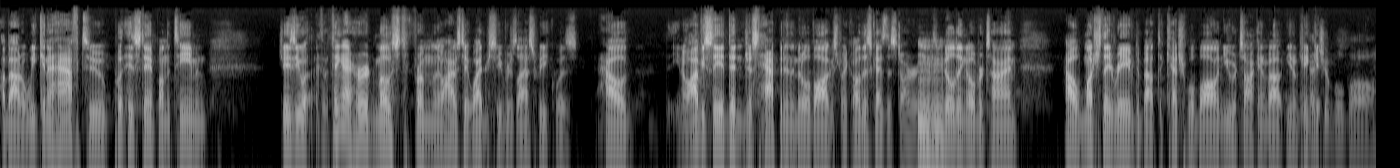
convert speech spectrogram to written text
about a week and a half to put his stamp on the team. And Jay Z, the thing I heard most from the Ohio State wide receivers last week was how you know obviously it didn't just happen in the middle of August. Like, oh, this guy's the starter. It was building over time. How much they raved about the catchable ball, and you were talking about you know can get, Catchable ball.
